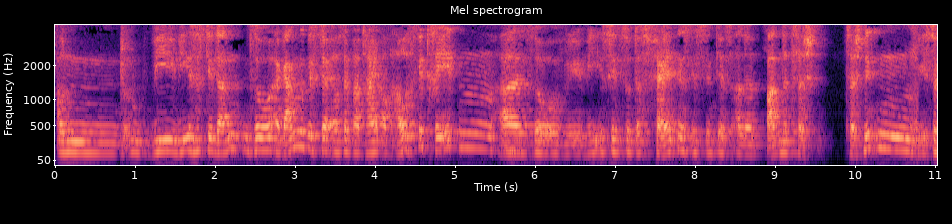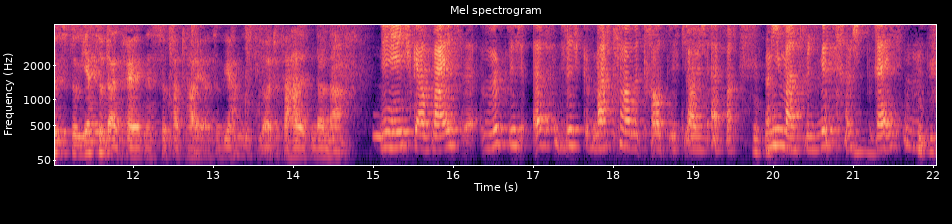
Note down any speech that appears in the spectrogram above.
Und, und wie, wie ist es dir dann so ergangen? Du bist ja aus der Partei auch ausgetreten. Also wie, wie ist jetzt so das Verhältnis? Ist, sind jetzt alle Bande zersch zerschnitten? Wie ist jetzt so, jetzt so dein Verhältnis zur Partei? Also wie haben sich die Leute verhalten danach? Nee, ich glaube, weil ich es wirklich öffentlich gemacht habe, traut sich, glaube ich, einfach niemand mit mir zu sprechen,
